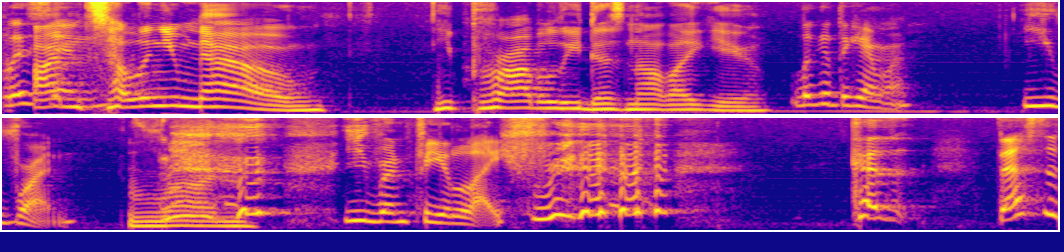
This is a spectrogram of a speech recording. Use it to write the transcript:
Listen, I'm telling you now. He probably does not like you. look at the camera. You run. Run. run for your life. Cause that's the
